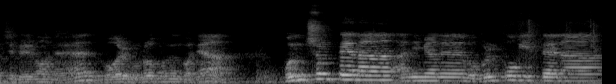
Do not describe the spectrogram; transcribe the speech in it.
31번은 뭘 물어보는 거냐? 곤충 때나 아니면은 뭐 물고기 때나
